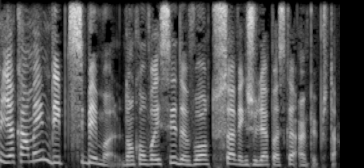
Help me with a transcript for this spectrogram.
mais il y a quand même des petits bémols. Donc, on va essayer de voir tout ça avec Julia Posca un peu plus tard.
